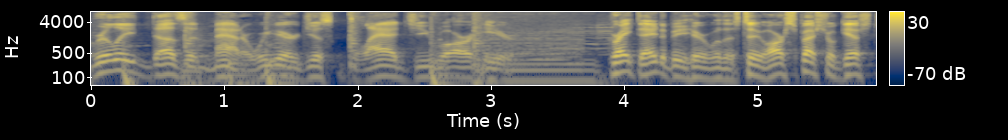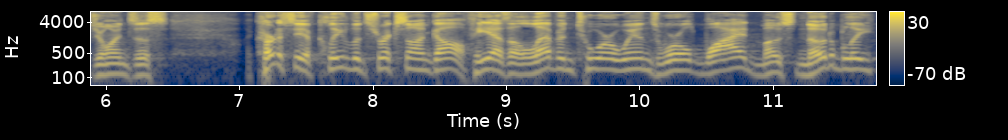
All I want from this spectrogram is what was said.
really doesn't matter. We are just glad you are here. Great day to be here with us, too. Our special guest joins us courtesy of Cleveland Srixon Golf. He has 11 tour wins worldwide, most notably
